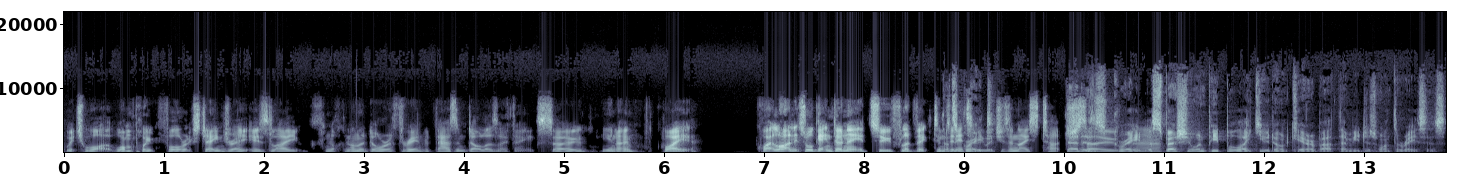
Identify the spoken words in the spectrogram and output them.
which what at 1.4 exchange rate is like knocking on the door of $300,000, I think. So, you know, quite quite a lot. And it's all getting donated to flood victims That's in Italy, great. which is a nice touch. That is So, great, uh, especially when people like you don't care about them. You just want the races.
